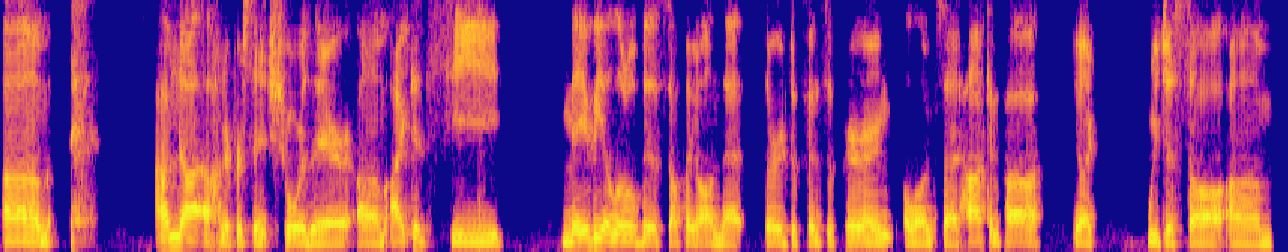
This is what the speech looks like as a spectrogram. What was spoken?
Um, I'm not 100% sure there. Um, I could see maybe a little bit of something on that third defensive pairing alongside Hakanpää. You know, like we just saw, um,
